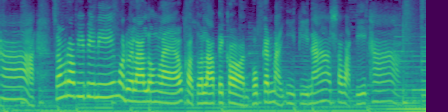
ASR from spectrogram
ค่ะสำหรับ EP นี้หมดเวลาลงแล้วขอตัวลาไปก่อน พบกันใหม่ EP หน้า สวัสดีค่ะ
